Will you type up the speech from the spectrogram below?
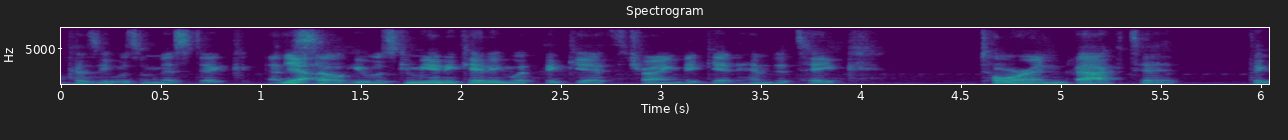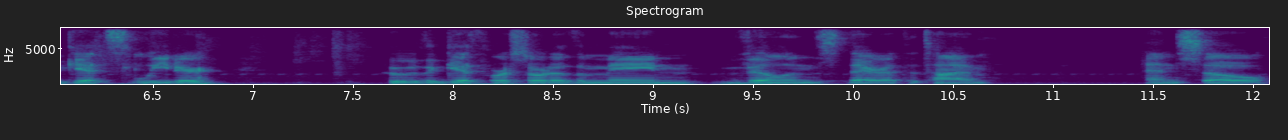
because he was a mystic, and Yeah. so he was communicating with the Gith, trying to get him to take Torin back to the Gith's leader, who the Gith were sort of the main villains there at the time, and so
